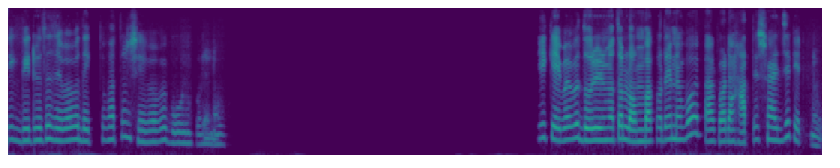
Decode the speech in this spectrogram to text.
ঠিক ভিডিওতে যেভাবে দেখতে পাচ্ছেন সেইভাবে গোল করে নেব। ঠিক এইভাবে দড়ির মতো লম্বা করে নেব, তারপরে হাতের সাহায্যে কেটে নেব।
